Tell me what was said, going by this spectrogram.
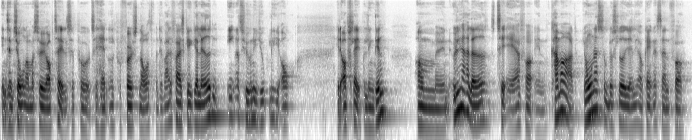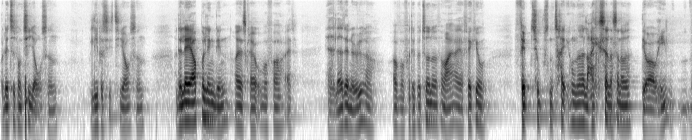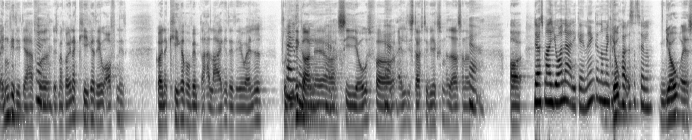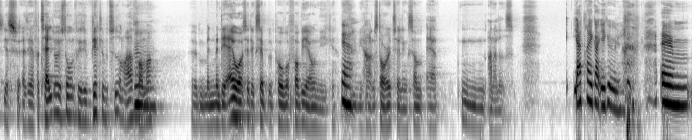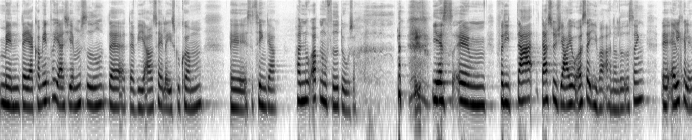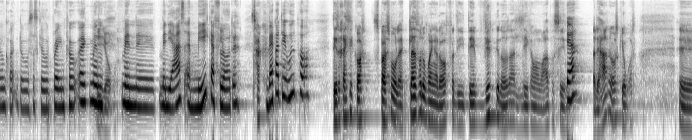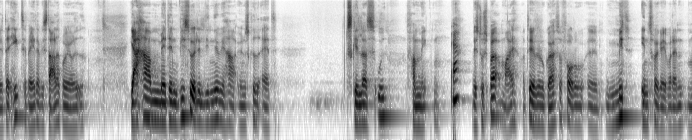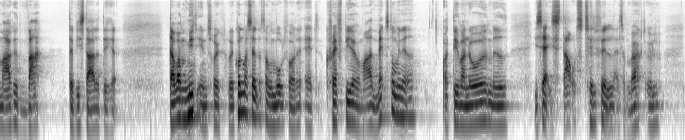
intention om at søge optagelse på, til handel på First North, men det var det faktisk ikke. Jeg lavede den 21. juli i år et opslag på LinkedIn om øh, en øl, jeg har lavet til ære for en kammerat, Jonas, som blev slået ihjel i Afghanistan for på det tidspunkt 10 år siden. Lige præcis 10 år siden. Og det lagde jeg op på LinkedIn, og jeg skrev, hvorfor at jeg havde lavet den øl, og, og hvorfor det betød noget for mig. Og jeg fik jo 5.300 likes eller sådan noget. Det var jo helt vanvittigt, jeg har fået. Ja. Hvis man går ind og kigger, det er jo offentligt, går ind og kigger på, hvem der har liket det, det er jo alle politikerne ja. og CEOs for Ja. alle de største virksomheder og sådan noget. Ja. Og Det er også meget jordnært igen, ikke? Det er noget, man kan Jo. forholde sig til. jo, og jeg, jeg, altså jeg fortalte jo historien, fordi det virkelig betyder meget for mm. mig. Øh, Men, men det er jo også et eksempel på, hvorfor vi er unikke. Ja. Fordi vi har en storytelling, som er mm, anderledes. Jeg drikker ikke øl. øhm, men da jeg kom ind på jeres hjemmeside, da, da vi aftaler, at I skulle komme, øh, så tænkte jeg, hold nu op nogle fede. Fedt. Yes, øhm, fordi der, der synes jeg jo også, at I var anderledes. Ikke? Øh, alle kan lave en grøn dåse og skrive et brain på, ikke? Men, Jo. men, øh, men jeres er mega flotte. Tak. Hvad går det ud på? Det er et rigtig godt spørgsmål. Jeg er glad for, at du bringer det op, fordi det er virkelig noget, der ligger mig meget på sinde. Ja. Og det har det også gjort. Øh, da, helt tilbage, da vi startede bryggeriet. Jeg har med den visuelle linje, vi har ønsket at skille os ud fra mængden. Ja. Hvis du spørger mig, og det vil du gøre, så får du øh, mit indtryk af, hvordan markedet var, da vi startede det her. Der var mit indtryk, og det er kun mig selv, der står på mål for det, at craft beer var meget mandsdomineret, og det var noget med, især i Stouts tilfælde, altså mørkt øl,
